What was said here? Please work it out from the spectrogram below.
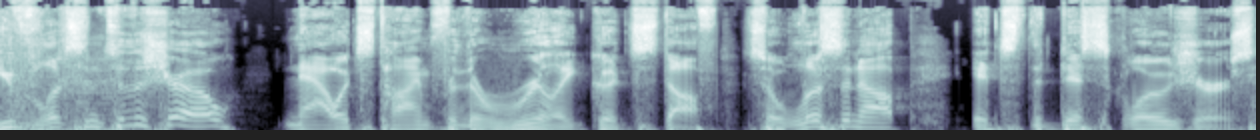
You've listened to the show. Now it's time for the really good stuff. So listen up. It's the disclosures.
